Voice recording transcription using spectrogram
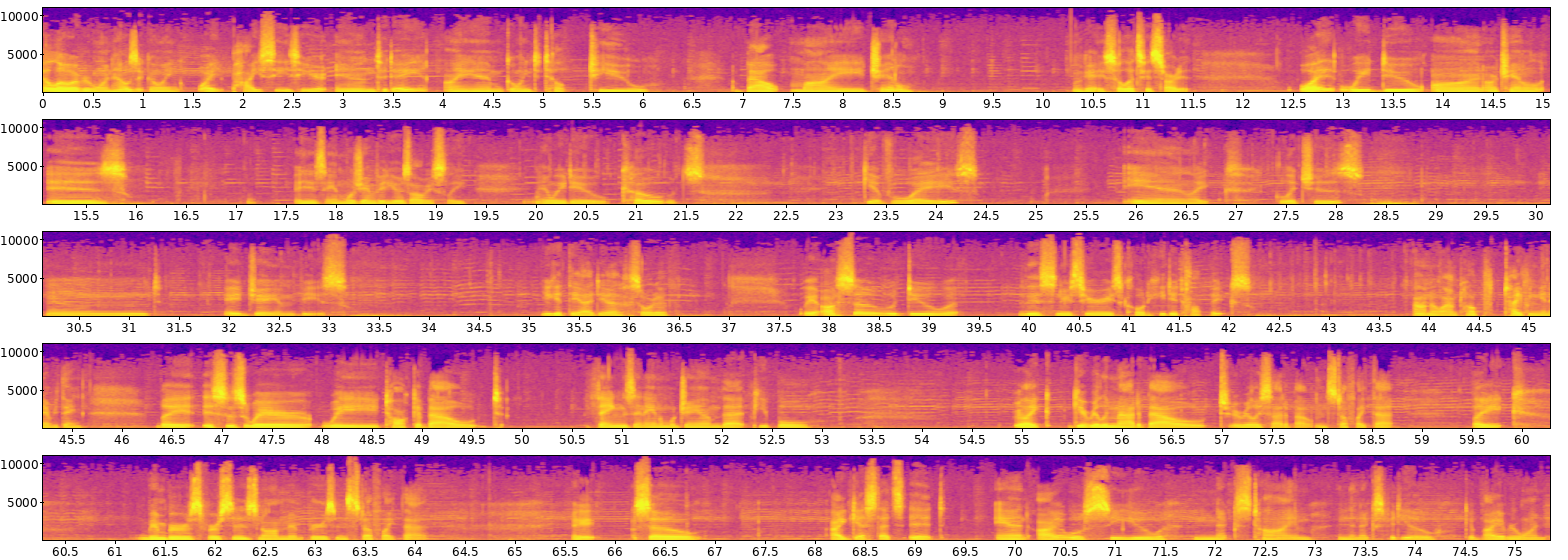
Hello everyone, how's it going? WhitePycise here, and today I am going to talk to you about my channel. Okay, so let's get started. What we do on our channel is is Animal Jam videos, obviously, and we do codes, giveaways, and like glitches AJMVs. You get the idea, sort of. We also do this new series called Heated Topics. I don't know why I'm typing in everything, but this is where we talk about things in Animal Jam that people like get really mad about, really sad about, and stuff like that like members versus non-members and stuff like that. Okay, so I guess that's it, and I will see you next time in the next video. Goodbye, everyone.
